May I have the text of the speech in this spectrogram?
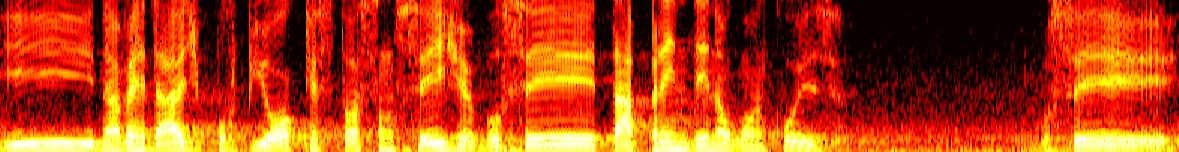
E na verdade, por pior que a situação seja, você está aprendendo alguma coisa. Você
